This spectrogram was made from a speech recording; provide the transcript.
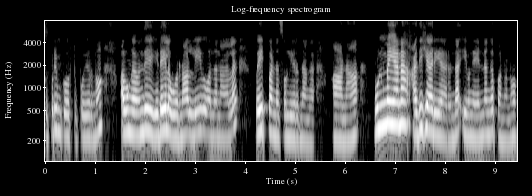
சுப்ரீம் கோர்ட்டு போயிருந்தோம். அவங்க வந்து இடையில ஒரு நாள் லீவு வந்தனால வெயிட் பண்ண சொல்லியிருந்தாங்க. ஆனால் உண்மையான அதிகாரியாக இருந்தால் இவங்க என்னங்க பண்ணணும்?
